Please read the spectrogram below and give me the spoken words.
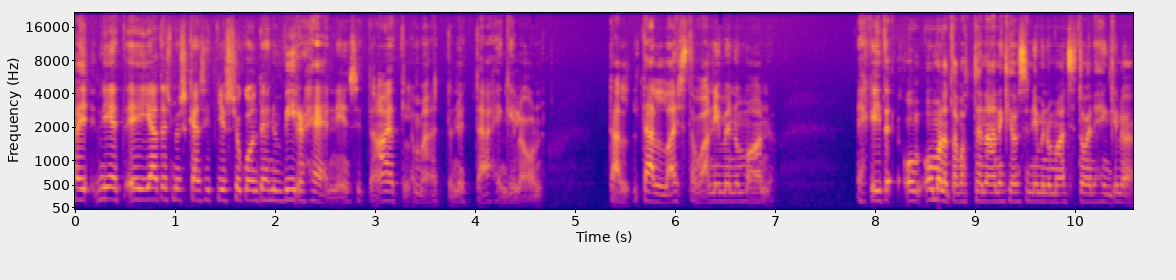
tai niin, että ei jäätäisi myöskään sitten, jos joku on tehnyt virheen, niin sitten ajattelemaan, että nyt tämä henkilö on täl, tällaista, vaan nimenomaan, ehkä itse omana tavoitteena ainakin on se nimenomaan, että se toinen henkilö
